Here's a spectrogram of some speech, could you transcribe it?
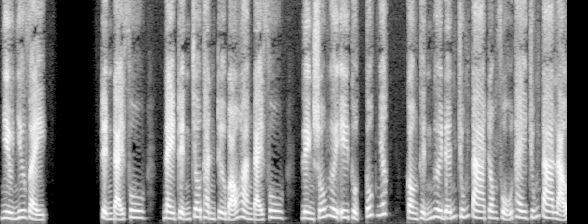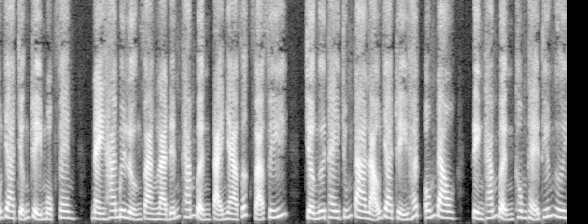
Nhiều như vậy. Trịnh đại phu, này trịnh châu thành trừ bỏ hoàng đại phu, liền số ngươi y thuật tốt nhất, còn thỉnh ngươi đến chúng ta trong phủ thay chúng ta lão gia chẩn trị một phen, này 20 lượng vàng là đến khám bệnh tại nhà vất vả phí, chờ ngươi thay chúng ta lão gia trị hết ốm đau, tiền khám bệnh không thể thiếu ngươi.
